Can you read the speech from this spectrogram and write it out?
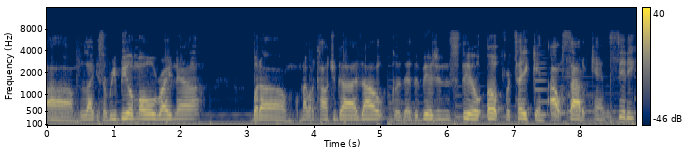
Um, like it's a rebuild mode right now. But um, I'm not going to count you guys out because that division is still up for taking outside of Kansas City.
